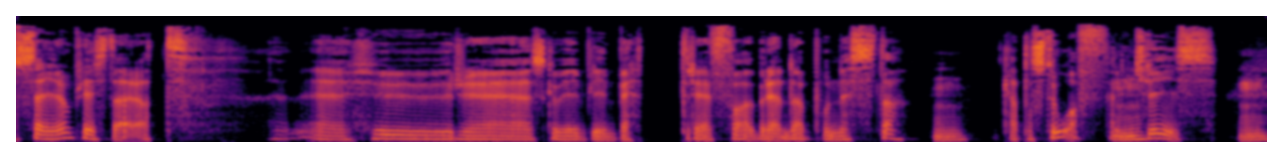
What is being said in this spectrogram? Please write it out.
säger de precis där att eh, hur eh, ska vi bli bättre förberedda på nästa mm. Katastrof eller mm. kris? Mm.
